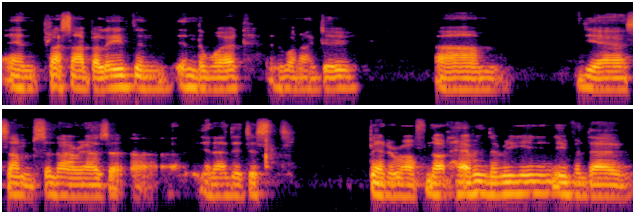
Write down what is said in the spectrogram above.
and plus I believed in in the work and what I do. Um, yeah, some scenarios are, you know, they're just better off not having the reunion, even though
